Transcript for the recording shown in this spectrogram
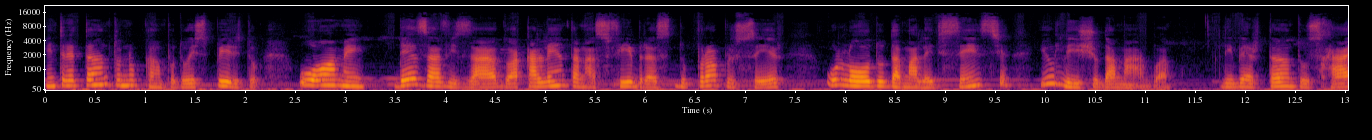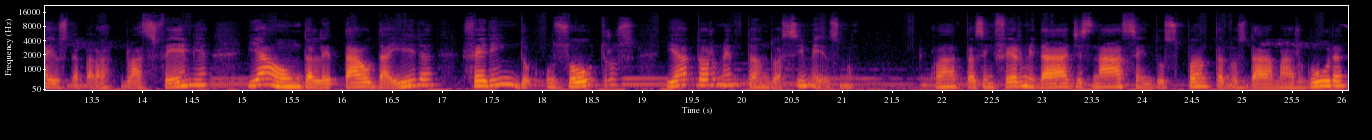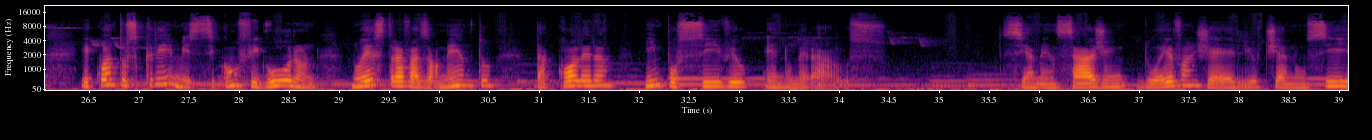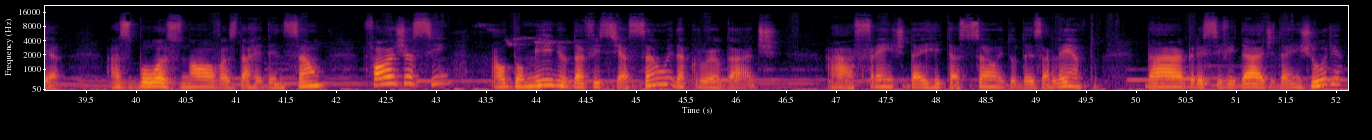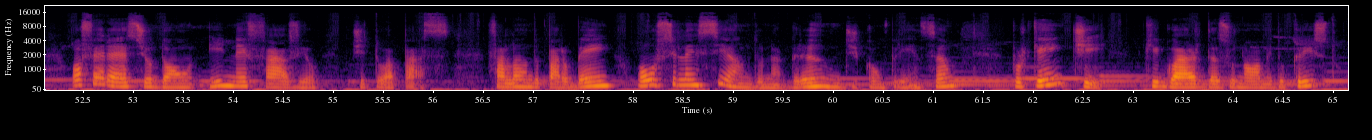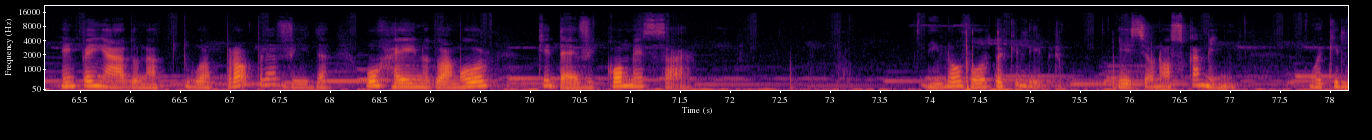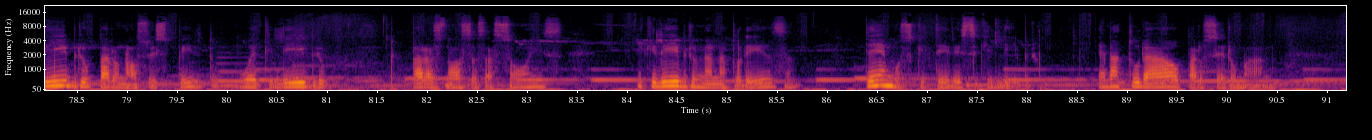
Entretanto, no campo do espírito, o homem desavisado acalenta nas fibras do próprio ser o lodo da maledicência e o lixo da mágoa, libertando os raios da blasfêmia e a onda letal da ira, ferindo os outros e atormentando a si mesmo. Quantas enfermidades nascem dos pântanos da amargura e quantos crimes se configuram no extravasamento da cólera, impossível enumerá-los. Se a mensagem do Evangelho te anuncia as boas novas da redenção, foge assim ao domínio da viciação e da crueldade. À frente da irritação e do desalento, da agressividade da injúria, oferece o dom inefável de tua paz, falando para o bem ou silenciando na grande compreensão, porque em ti, que guardas o nome do Cristo, empenhado na tua própria vida, o reino do amor que deve começar. Em louvor do equilíbrio. Esse é o nosso caminho o equilíbrio para o nosso espírito, o equilíbrio para as nossas ações, equilíbrio na natureza. Temos que ter esse equilíbrio. É natural para o ser humano.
